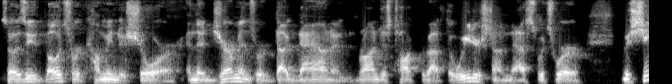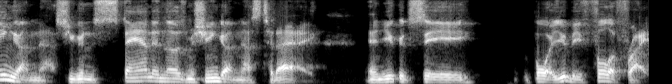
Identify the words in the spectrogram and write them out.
So as these boats were coming to shore and the Germans were dug down, and Ron just talked about the Widerstand nests, which were machine gun nests. You can stand in those machine gun nests today and you could see, boy, you'd be full of fright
